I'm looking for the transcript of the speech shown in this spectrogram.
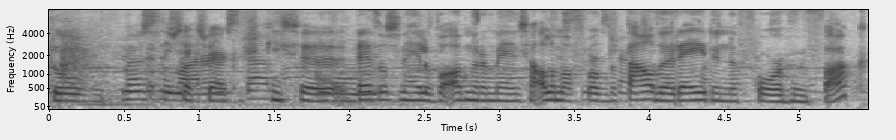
Bedoel, sekswerkers kiezen, net als een heleboel andere mensen, allemaal voor bepaalde redenen voor hun vak.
